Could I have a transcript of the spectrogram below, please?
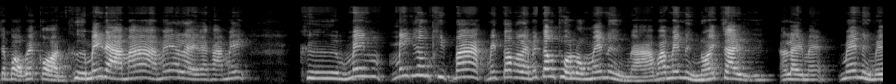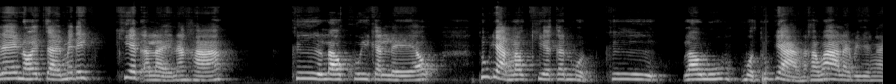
จะบอกไว้ก่อน คือไม่ดราม่าไม่อะไรนะคะ ไม่คือไม่ไม่ต้องคิดมากไม่ต้องอะไรไม่ต้องทัวร์ลงแม่หนึ่งนะว่าแม่หนึ่งน้อยใจหรืออะไรไหมแม่หนึ่งไม่ได้น้อยใจไม่ได้เครียดอะไรนะคะ คือเราคุยกันแล้ว ทุกอย่างเราเคลียร์กันหมด คือเรารู้หมดทุกอย่างนะคะ ว่าอะไรเป็นยังไง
